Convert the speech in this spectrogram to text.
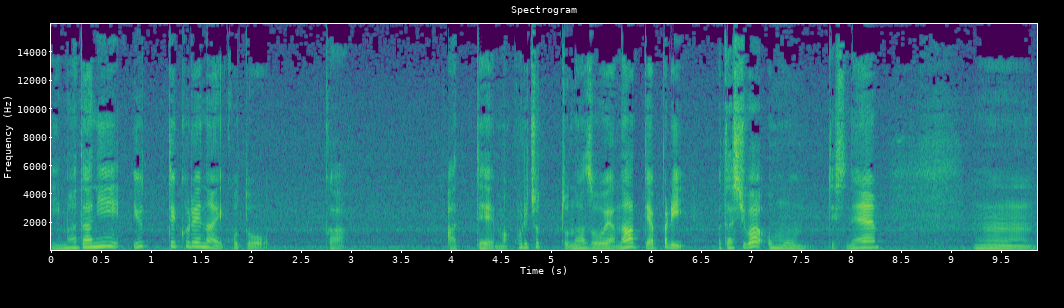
いまだに言ってくれないことがあって、まあ、これちょっと謎やなってやっぱり私は思うんですね。うん。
